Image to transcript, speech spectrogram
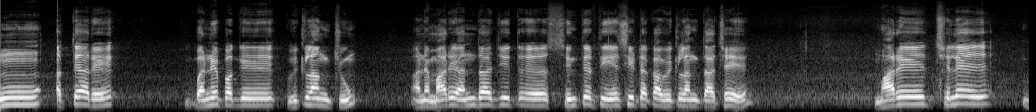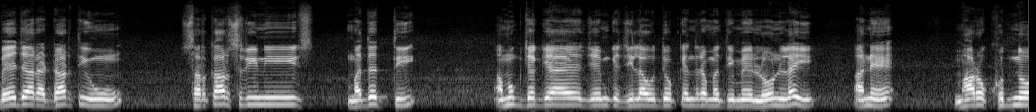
હું અત્યારે બંને પગે વિકલાંગ છું અને મારી અંદાજિત સિત્તેરથી એંસી ટકા વિકલાંગતા છે. મારે છેલ્લે બે હજાર અઢારથી હું સરકારશ્રીની મદદથી અમુક જગ્યાએ જેમ કે જિલ્લા ઉદ્યોગ કેન્દ્રમાંથી મેં લોન લઈ અને મારો ખુદનો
